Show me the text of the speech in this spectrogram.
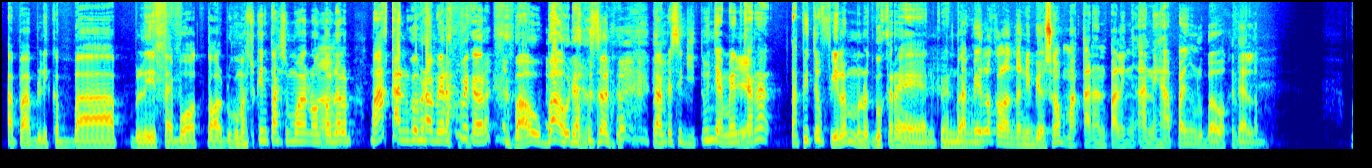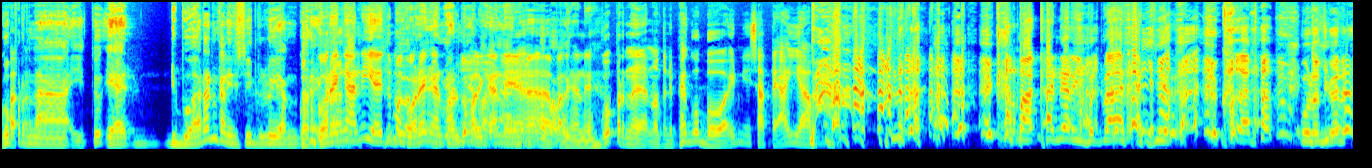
apa beli kebab, beli teh botol, gue masukin tas semua nonton dalam makan gue rame-rame kayak orang bau bau dan sampai segitunya men karena tapi tuh film menurut gue keren keren Tapi banget. lo kalau nonton di bioskop makanan paling aneh apa yang lu bawa ke dalam? Gue pernah itu ya di buaran kali di sini dulu yang gorengan. gorengan iya itu mah gorengan menurut gue paling aneh, apa? paling aneh. Gue pernah nonton di gue bawa ini sate ayam. Makannya ribet banget anjir. gue gak tau mulut gue udah.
